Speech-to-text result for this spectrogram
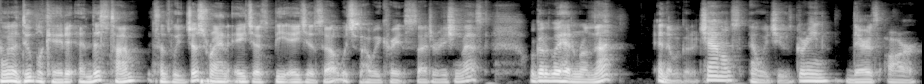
I'm going to duplicate it. And this time, since we just ran HSB HSL, which is how we create a saturation mask, we're going to go ahead and run that. And then we go to channels and we choose green. There's our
